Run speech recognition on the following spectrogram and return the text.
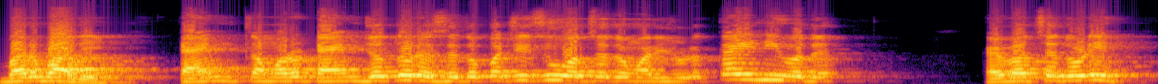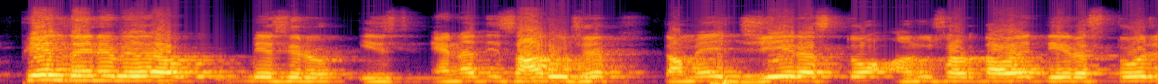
બરબાદી. ટાઈમ, તમારો ટાઈમ જતો રહેશે તો પછી શું વધશે તમારી જોડે? કઈ નહીં વધે. કઈ વધશે થોડી? ફેલ થઈને બેસી રહો એનાથી સારું છે. તમે જે રસ્તો અનુસરતા હોય તે રસ્તો જ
